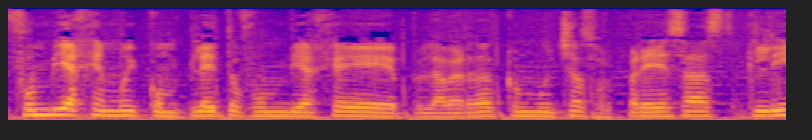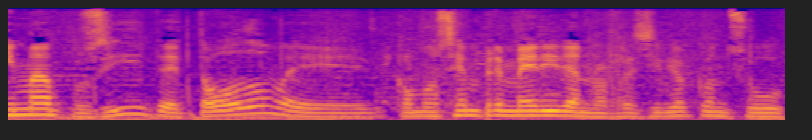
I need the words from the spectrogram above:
fue un viaje muy completo, fue un viaje, pues, la verdad, con muchas sorpresas. Clima, pues sí, de todo. eh, como siempre, Mérida nos recibió con su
